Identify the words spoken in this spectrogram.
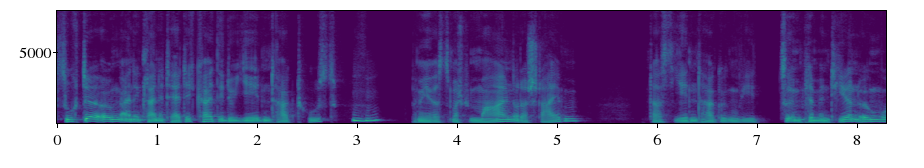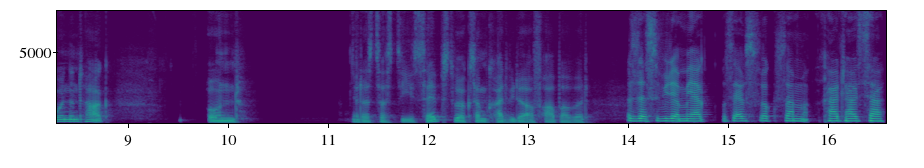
such dir irgendeine kleine Tätigkeit, die du jeden Tag tust. Mhm. Bei mir wäre es zum Beispiel malen oder schreiben. Das jeden Tag irgendwie zu implementieren irgendwo in den Tag. Und ja, dass, dass die Selbstwirksamkeit wieder erfahrbar wird. Also, dass du wieder mehr Selbstwirksamkeit heißt ja,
